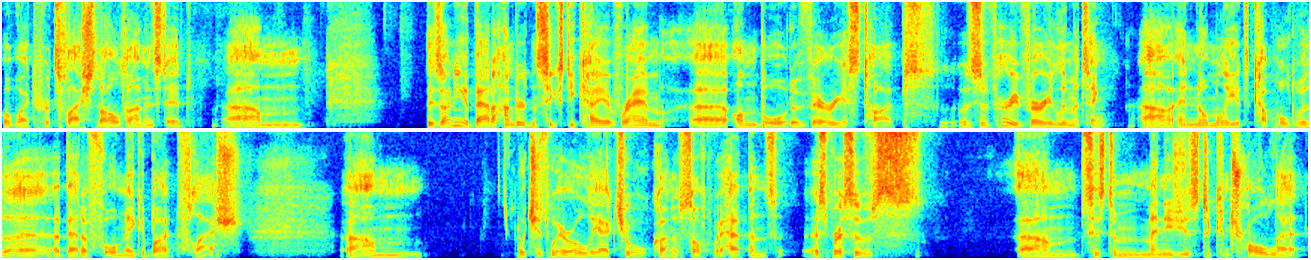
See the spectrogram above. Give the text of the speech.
or wait for its flash the whole time instead. Um, there's only about 160k of RAM uh, on board of various types. It's very, very limiting, uh, and normally it's coupled with a, about a four megabyte flash. Um, which is where all the actual kind of software happens. Espressif's um, system manages to control that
